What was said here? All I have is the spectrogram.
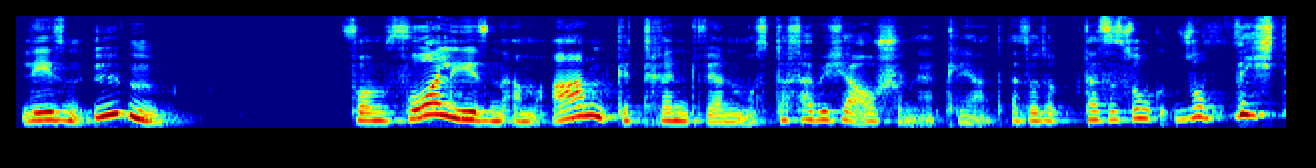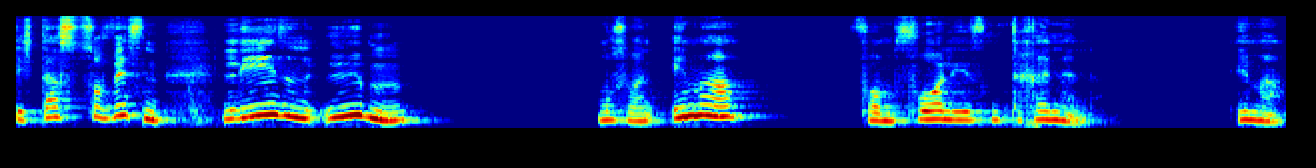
Lesen üben vom Vorlesen am Abend getrennt werden muss, das habe ich ja auch schon erklärt. Also das ist so, so wichtig, das zu wissen. Lesen üben muss man immer vom Vorlesen trennen. Immer.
